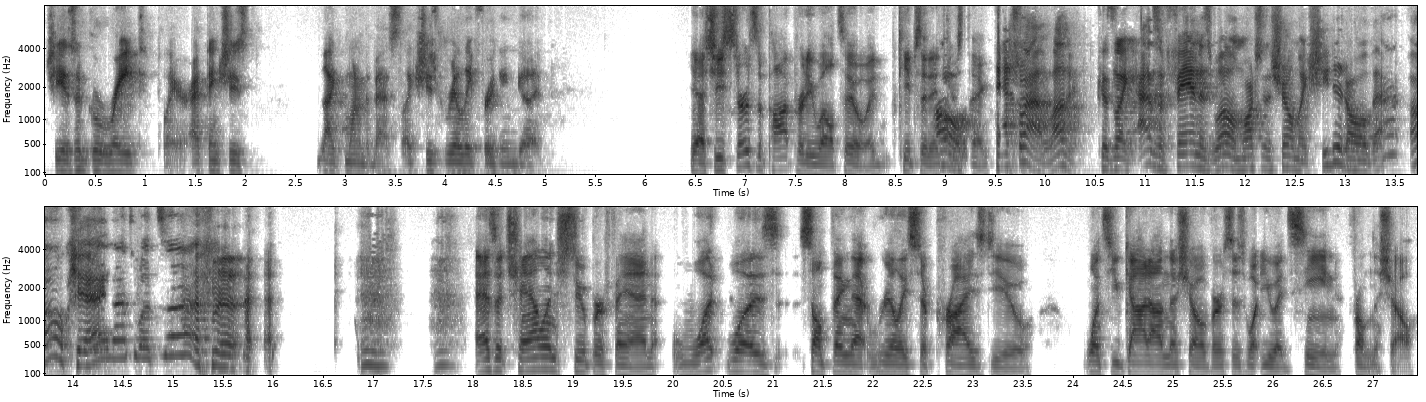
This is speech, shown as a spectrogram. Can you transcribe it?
She is a great player. I think she's like one of the best. Like she's really freaking good. Yeah, she stirs the pot pretty well too. It keeps it oh, interesting. Oh, that's why I love it. Because like as a fan as well, I'm watching the show. I'm like, she did all that. Okay, that's what's up. as a challenge super fan, what was something that really surprised you once you got on the show versus what you had seen from the show?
